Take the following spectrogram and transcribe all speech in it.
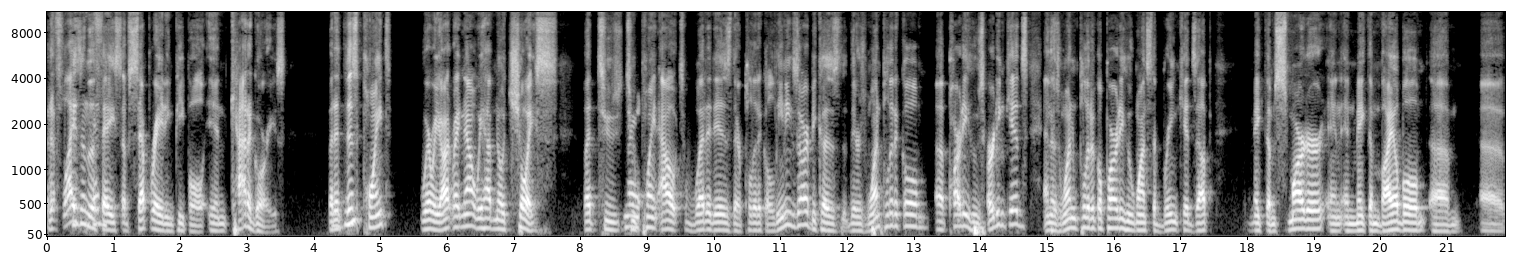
but it flies into the face of separating people in categories. But at mm-hmm. this point where we are right now, we have no choice but to to point out what it is their political leanings are because there's one political uh, party who's hurting kids and there's one political party who wants to bring kids up make them smarter and, and make them viable um, uh,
